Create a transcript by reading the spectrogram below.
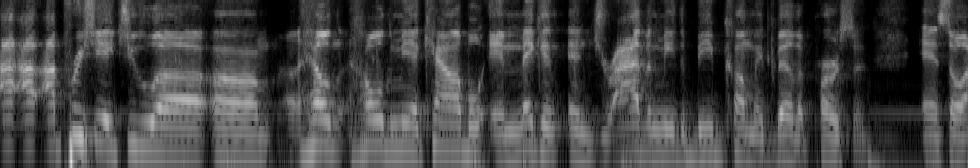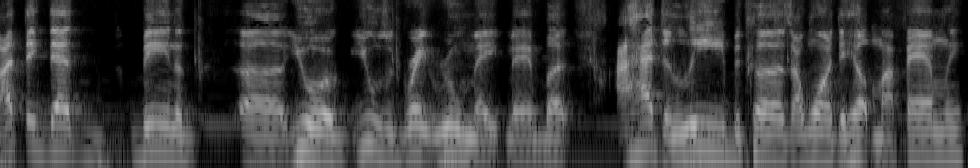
I, I, appreciate you uh, um, held, holding me accountable and making and driving me to become a better person. And so I think that being a uh, you were you was a great roommate, man. But I had to leave because I wanted to help my family,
